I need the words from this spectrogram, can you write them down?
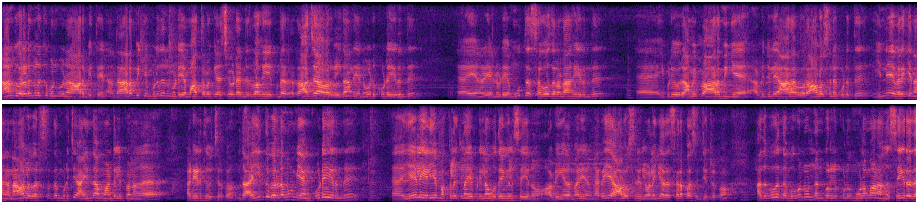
நான்கு வருடங்களுக்கு முன்பு நான் ஆரம்பித்தேன். அந்த ஆரம்பிக்கும் பொழுது நம்முடைய மா தொலைக்காட்சியோட நிர்வாக இயக்குனர் ராஜா அவர்கள் தான் என்னோடு கூட இருந்து என்னுடைய மூத்த சகோதரனாக இருந்து இப்படி ஒரு அமைப்பை ஆரம்பிங்க அப்படின்னு சொல்லி ஆரா ஒரு ஆலோசனை கொடுத்து இன்னைய வரைக்கும் நாங்கள் நாலு வருஷத்தை முடித்து ஐந்தாம் ஆண்டில் இப்போ நாங்கள் அடியெடுத்து வச்சுருக்கோம். இந்த ஐந்து வருடமும் என் கூட இருந்து ஏழை எளிய மக்களுக்கெல்லாம் எப்படிலாம் உதவிகள் செய்யணும் அப்படிங்கிற மாதிரி எனக்கு நிறைய ஆலோசனைகள் வழங்கி அதை சிறப்பாக செஞ்சிட்ருக்கோம். அதுபோக இந்த முகநூல் நண்பர்கள் குழு மூலமாக நாங்கள் செய்கிறத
